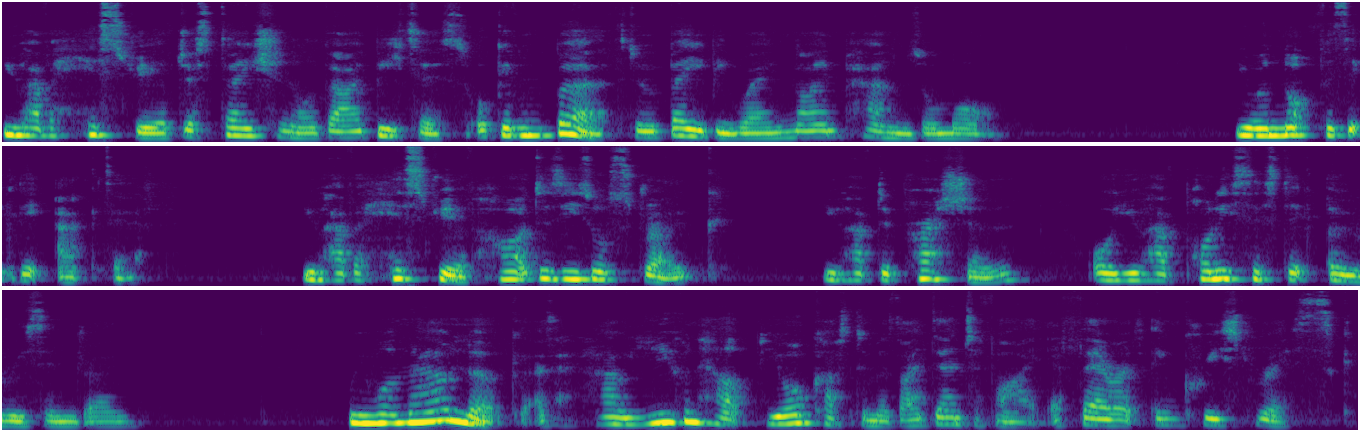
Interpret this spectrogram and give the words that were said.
You have a history of gestational diabetes or given birth to a baby weighing nine pounds or more. You are not physically active. You have a history of heart disease or stroke. You have depression or you have polycystic ovary syndrome. We will now look at how you can help your customers identify if they're at increased risk.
